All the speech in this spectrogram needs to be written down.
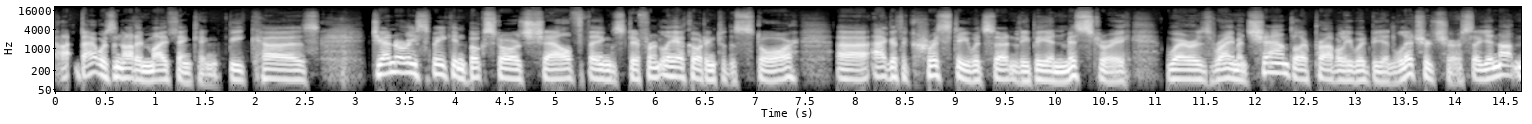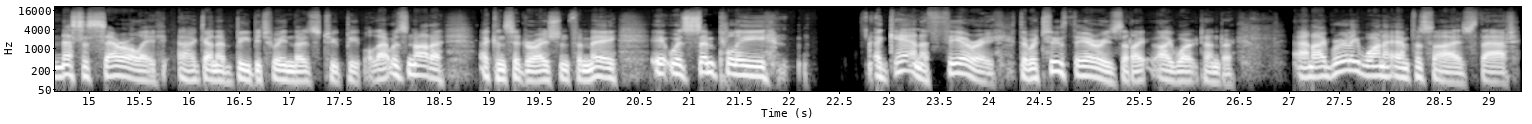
uh, that was not in my thinking because generally speaking, bookstores shelve things differently according to the store. Uh, Agatha Christie would certainly be in mystery, whereas Raymond Chandler probably would be in literature. So you're not necessarily uh, going to be between those two people. That was not a, a consideration for me. It was simply again, a theory. There were two theories that I, I worked under. And I really want to emphasize that,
